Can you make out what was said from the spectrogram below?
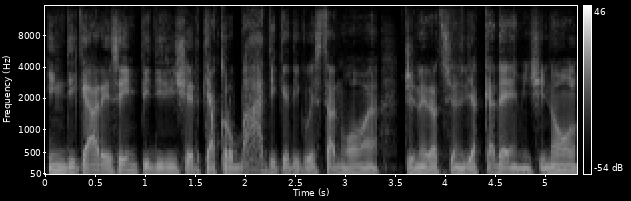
indicare esempi di ricerche acrobatiche di questa nuova generazione di accademici, no?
